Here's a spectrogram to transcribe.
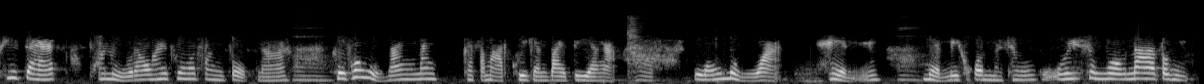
พี่แจ๊คพอหนูเล่าให้เพื่อนมาฟังจบนะอ๋อคือพวกหนูนั่งนั่งขัดสมาธิคุยกันปลายเตียงอะ่ะครับแล้วหนูอะ เห็นอ๋อเหมือนมีคนมาชะโงกอุ้ยชะโงกหน้าตรงอ๋อ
